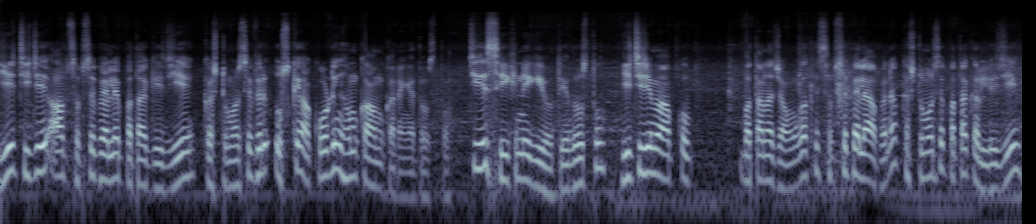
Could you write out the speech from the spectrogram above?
ये चीज़ें आप सबसे पहले पता कीजिए कस्टमर से, फिर उसके अकॉर्डिंग हम काम करेंगे दोस्तों। चीज़ें सीखने की होती है दोस्तों। ये चीज़ें मैं आपको बताना चाहूँगा कि सबसे पहले आप है ना कस्टमर से पता कर लीजिए।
